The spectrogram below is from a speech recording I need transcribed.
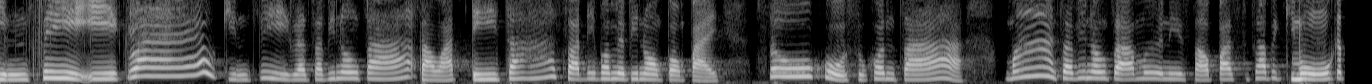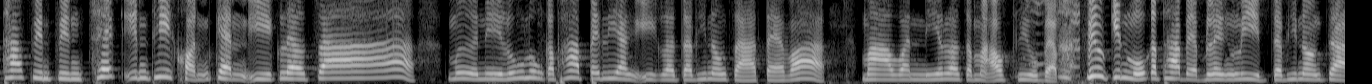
กินฟรีอีกแล้ว กินฟรีอีกแล้วจ้าพี่น้องจ้าสวัสดีจ้าสวัสดีพ่อแม่พี่น้องปองไป สู้ขู่สุคนจ้า มาจ้าพี่น้องจ้ามือนี้สาวปลาสิพาไปกิน หมูกระทะฟินฟินเช็คอินที่ขอนแก่นอีกแล้วจ้า มือนี้ลุงลุงกับภาพไปเลี้ยงอีกแล้วจ้าพี่น้องจ้าแต่ว่ามาวันนี้เราจะมาเอาฟิลแบบฟิลกินหมูกระทะแบบเร่งรีบจ้าพี่น้องจ้า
